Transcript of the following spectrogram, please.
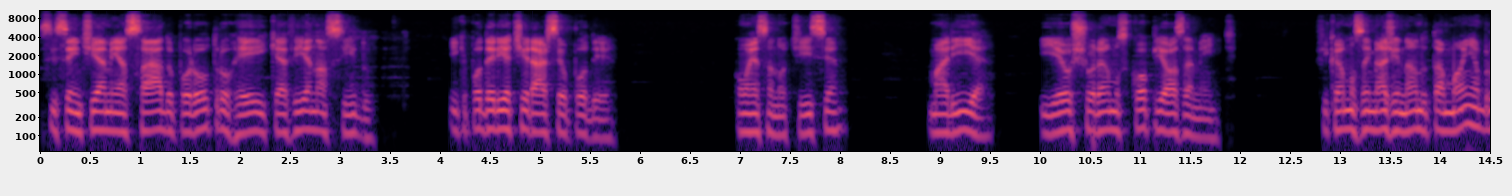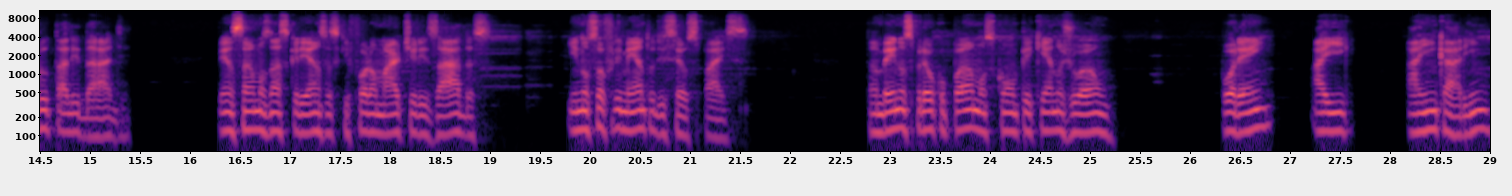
se sentia ameaçado por outro rei que havia nascido e que poderia tirar seu poder. Com essa notícia, Maria e eu choramos copiosamente. Ficamos imaginando tamanha brutalidade. Pensamos nas crianças que foram martirizadas e no sofrimento de seus pais. Também nos preocupamos com o pequeno João. Porém, aí, aí em Carim,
